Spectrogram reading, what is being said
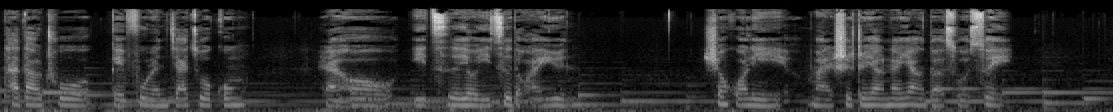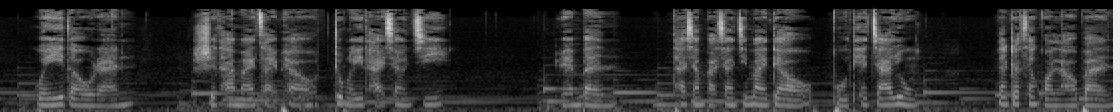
她到处给富人家做工，然后一次又一次的怀孕。生活里满是这样那样的琐碎。唯一的偶然，是他买彩票中了一台相机。原本他想把相机卖掉补贴家用，但照相馆老板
